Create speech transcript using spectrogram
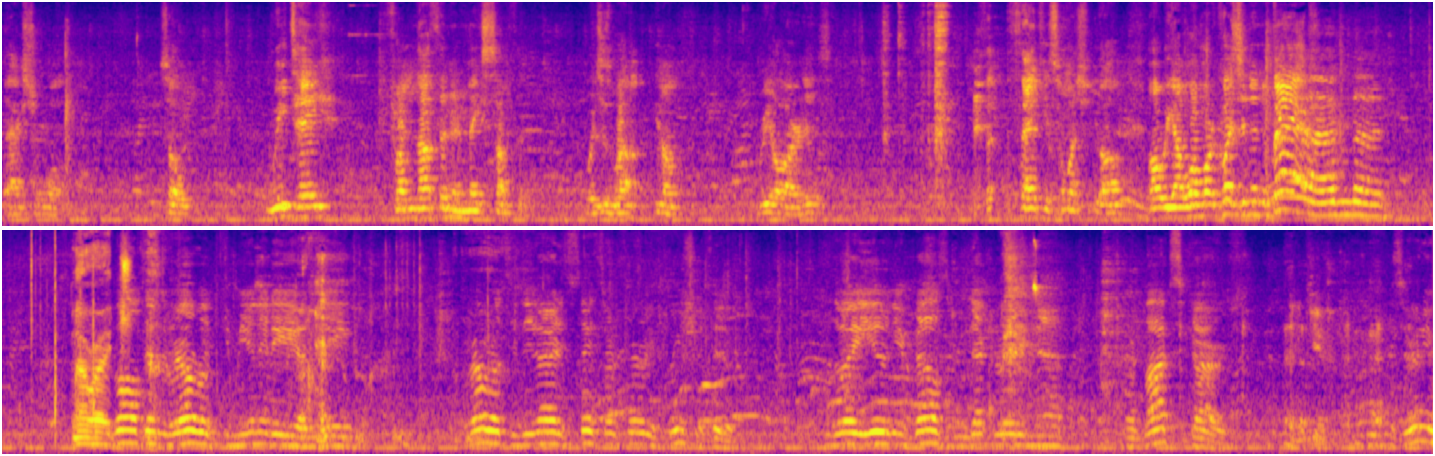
the actual wall. So we take from nothing and make something, which is what, you know, real art is. Th- Thank you so much, y'all. Oh, we got one more question in the. I'm uh, All right. involved in the railroad community and the railroads of the United States are very appreciative of the way you and your pals have been decorating uh, their boxcars. Thank you. Is there any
